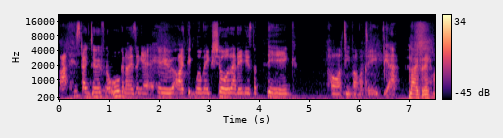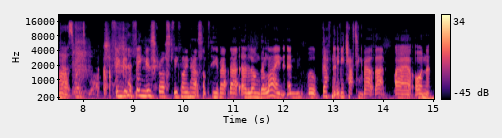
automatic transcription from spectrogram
at his stag do if not organising it, who I think will make sure that it is a big party party. Yeah, Lively. Well, that's one to watch. Finger, fingers crossed we find out something about that along the line and we'll definitely be chatting about that uh, on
